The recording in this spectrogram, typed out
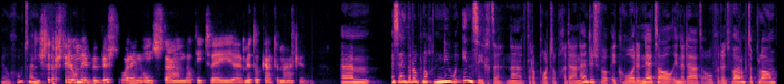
heel goed. En... Dus er is veel meer bewustwording ontstaan dat die twee uh, met elkaar te maken hebben. Um, en zijn er ook nog nieuwe inzichten naar het rapport op gedaan? Hè? Dus ik hoorde net al inderdaad over het warmteplan,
